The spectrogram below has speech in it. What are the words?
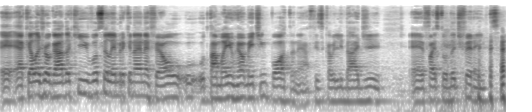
é, é, aquela jogada que você lembra que na NFL o, o tamanho realmente importa, né? A fisicalidade é, faz toda a diferença.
